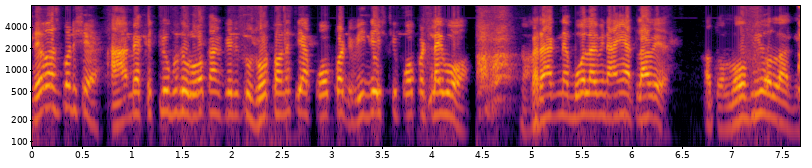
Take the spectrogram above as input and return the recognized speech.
દેવા જ પડશે. આ મેં કેટલું બધું રોકાણ કર્યું તું જોતો નથી. આ પોપટ વિદેશથી પોપટ લાવ્યો. ઘરાક ને બોલાવીને અહીંયા જ લાવે. આ તો લોભિયો લાગે.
